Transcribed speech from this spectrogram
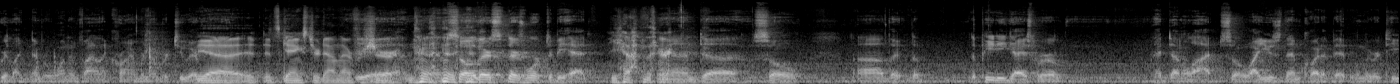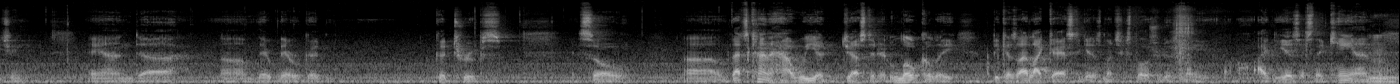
we're like number one in violent crime or number two everywhere. Yeah, it, it's gangster down there for Yeah, sure. and so there's there's work to be had. yeah, there. And uh, so uh, the, the the PD guys were had done a lot, so I used them quite a bit when we were teaching, and uh, um, they they were good good troops. So uh, that's kind of how we adjusted it locally, because I like guys to get as much exposure to as many ideas as they can,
